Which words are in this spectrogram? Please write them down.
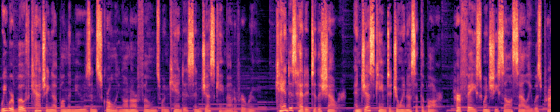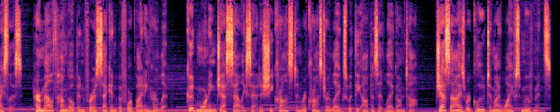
We were both catching up on the news and scrolling on our phones when Candace and Jess came out of her room. Candace headed to the shower, and Jess came to join us at the bar. Her face when she saw Sally was priceless. Her mouth hung open for a second before biting her lip. Good morning, Jess, Sally said as she crossed and recrossed her legs with the opposite leg on top. Jess' eyes were glued to my wife's movements.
